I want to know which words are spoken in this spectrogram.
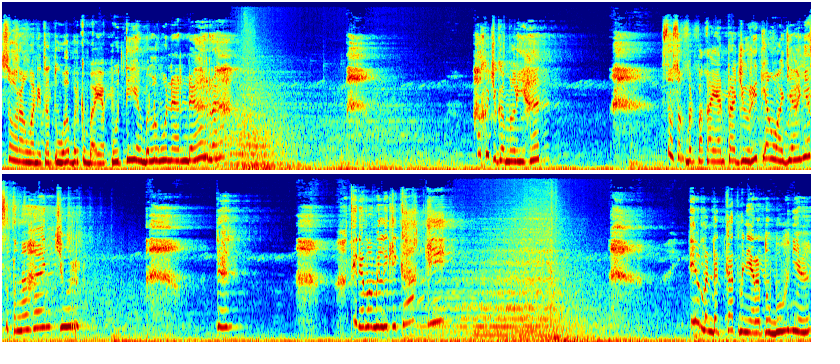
seorang wanita tua berkebaya putih yang berlumuran darah. Juga melihat sosok berpakaian prajurit yang wajahnya setengah hancur dan tidak memiliki kaki. Dia mendekat menyeret tubuhnya.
